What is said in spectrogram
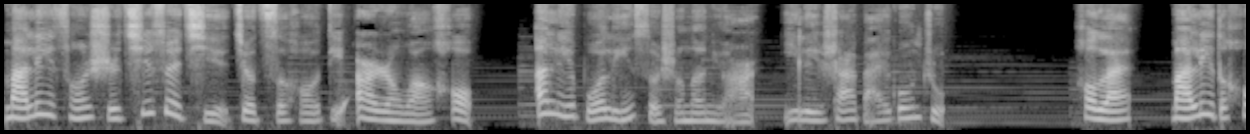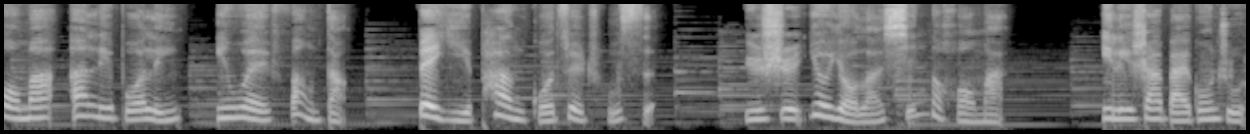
玛丽从十七岁起就伺候第二任王后安妮·博林所生的女儿伊丽莎白公主。后来，玛丽的后妈安妮·博林因为放荡，被以叛国罪处死。于是又有了新的后妈，伊丽莎白公主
